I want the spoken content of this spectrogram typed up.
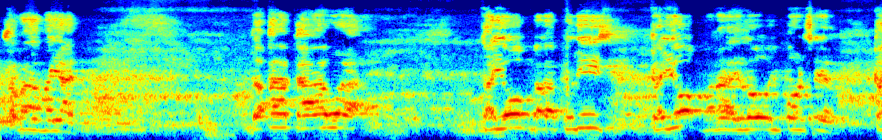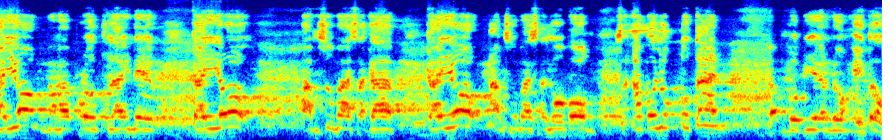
sa mamamayan? Nakakaawa. Kayong mga pulis, kayong mga law enforcer, kayong mga frontliner, kayo ang sumasagap, kayo ang sumasalubong sa kabuluktutan ng gobyernong ito.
